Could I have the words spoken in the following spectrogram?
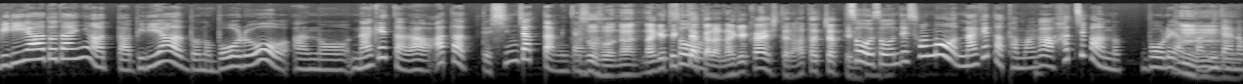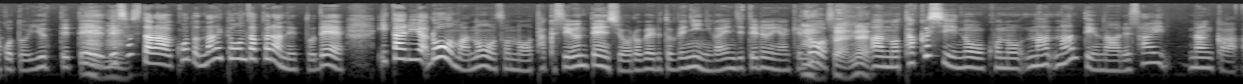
ビリヤード台にあったビリヤードのボールをあの投げたら当たって死んじゃったみたいな。そうそう。な投げてきたから投げ返したら当たっちゃってそうそう。でその投げた球が8番のボールやったみたいなことを言ってて、でそしたら今度「ナイト・オン・ザ・プラネット」でイタリアローマのそのタクシー運転手をロベルト・ベニーニが演じてるんやけど、うんそうやね。あのタクシーのこのななんていうのあれさいなんか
